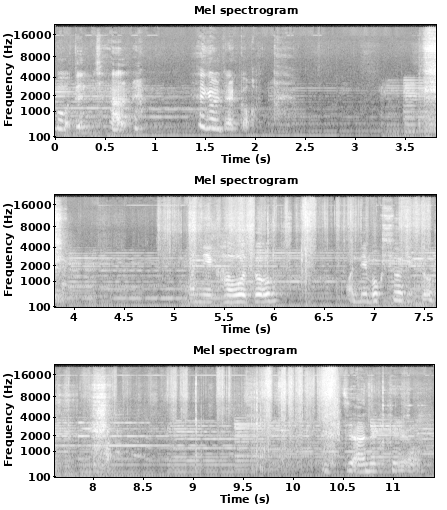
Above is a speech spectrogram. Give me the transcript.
뭐든 잘 해결될 것 같아요. 언니 가오도 언니 목소리도 잊지 않을게요.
